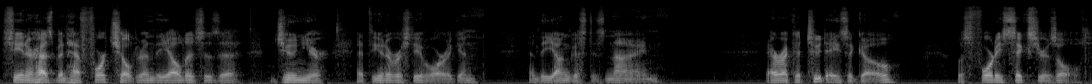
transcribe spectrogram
She and her husband have four children. The eldest is a junior at the University of Oregon, and the youngest is nine. Erica, two days ago, was 46 years old.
